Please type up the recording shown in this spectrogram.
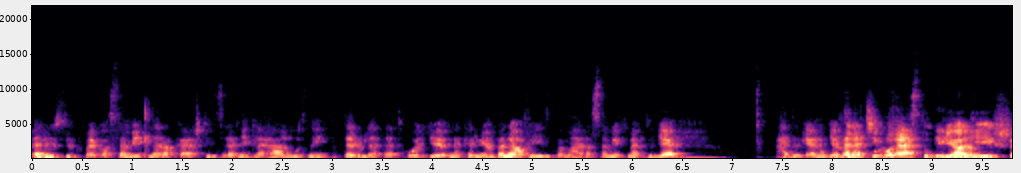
előzzük meg a szemétlerakást, itt szeretnénk lehálózni itt a területet, hogy ne kerüljön bele a vízbe már a szemét, mert ugye Hát igen, ugye vele csiboráztuk ki a kis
